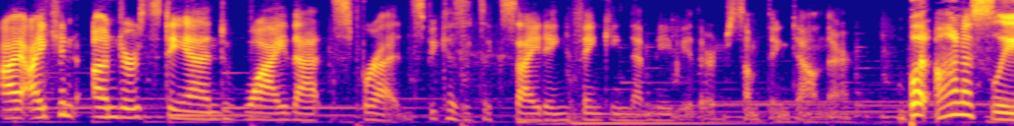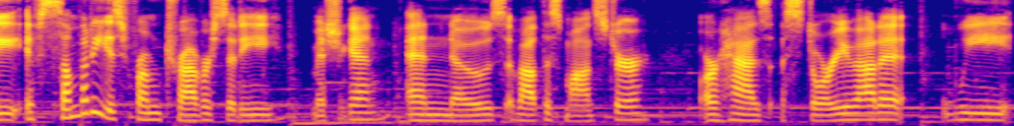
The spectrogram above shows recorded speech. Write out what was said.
I, I can understand why that spreads because it's exciting thinking that maybe there's something down there. But honestly if somebody is from traverse city michigan and knows about this monster or has a story about it we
